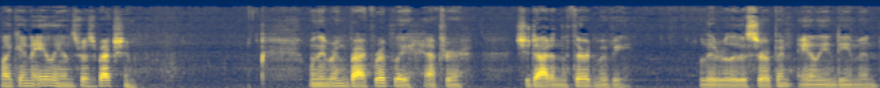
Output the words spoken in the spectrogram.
like in Aliens Resurrection. When they bring back Ripley after she died in the third movie, literally the serpent, alien demon,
